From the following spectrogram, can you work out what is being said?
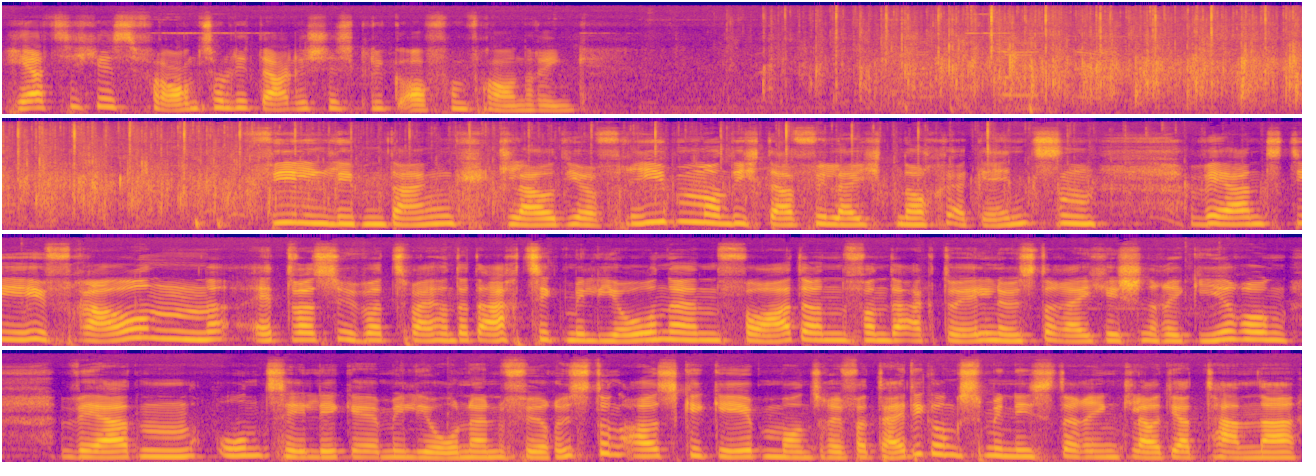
Herzliches frauensolidarisches Glück auf vom Frauenring. Vielen lieben Dank, Claudia Frieben. Und ich darf vielleicht noch ergänzen, während die Frauen etwas über 280 Millionen fordern von der aktuellen österreichischen Regierung, werden unzählige Millionen für Rüstung ausgegeben. Unsere Verteidigungsministerin Claudia Tanner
